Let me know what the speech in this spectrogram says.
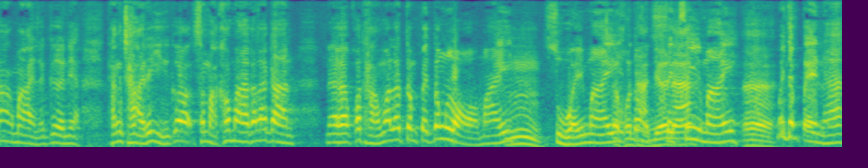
มากมายเหลือเกินเนี่ยทั้งชายทั้งหญิงก็สมัครเข้ามาก็แล้วกันนะครับก็ถามว่าแล้วจำเป็นต้องหล่อไหมอืมสวยไหมแต่คนต้ถาอมงเยอะนะเซ็กซี่ไหมเออไม่จำเป็นฮะ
